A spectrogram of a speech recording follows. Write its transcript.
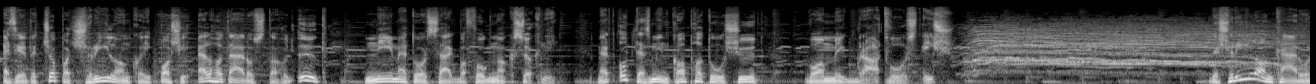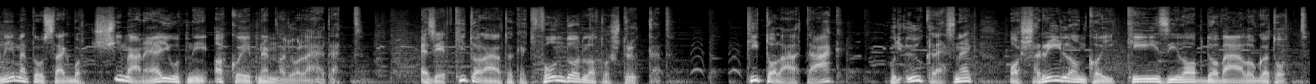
ezért egy csapat sri lankai pasi elhatározta, hogy ők Németországba fognak szökni. Mert ott ez mind kapható, sőt, van még bratwurst is. De Sri Lankáról Németországba simán eljutni akkor épp nem nagyon lehetett. Ezért kitaláltak egy fondorlatos trükköt. Kitalálták, hogy ők lesznek a Sri Lankai kézilabda válogatott,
